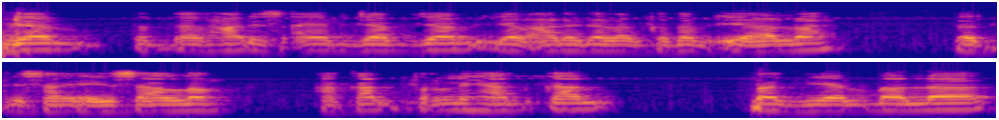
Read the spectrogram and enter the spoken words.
Dan tentang hadis air jam-jam yang ada dalam kitab ialah nanti saya insya Allah akan perlihatkan bagian mana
